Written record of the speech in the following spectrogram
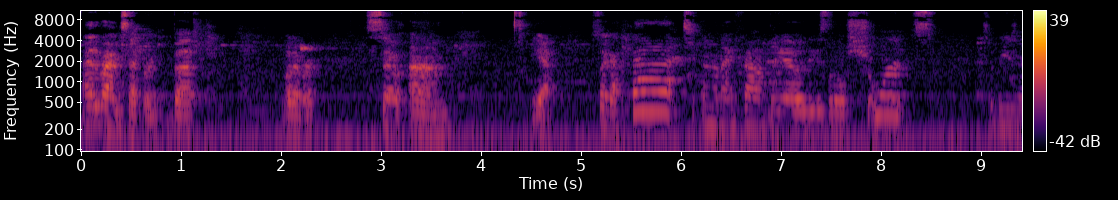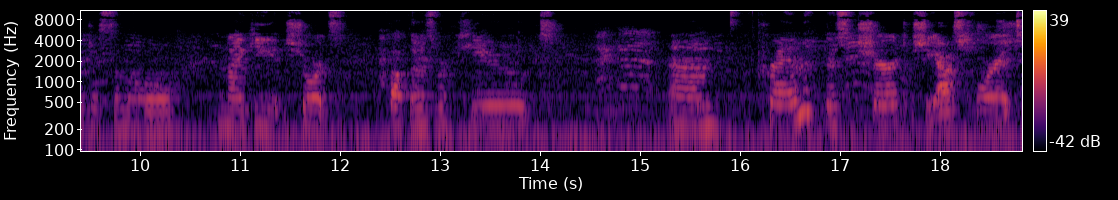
I had to buy them separate, but whatever. So, um, yeah. So I got that, and then I found Leo these little shorts. So these are just some little Nike shorts. Thought those were cute. Um, Prim, this shirt, she asked for it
